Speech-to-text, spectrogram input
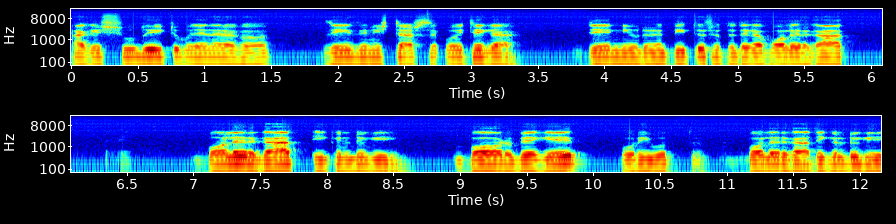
আগে শুধু এইটুকু জেনে রাখো যে এই জিনিসটা আসছে কই থেকে? যে নিউটনের দ্বিতীয় সূত্র থেকে বলের ঘাত। বলের ঘাত ইকুয়াল টু কি? বর বেগের পরিবর্তন। বলের ঘাত ইকুয়াল টু কি?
